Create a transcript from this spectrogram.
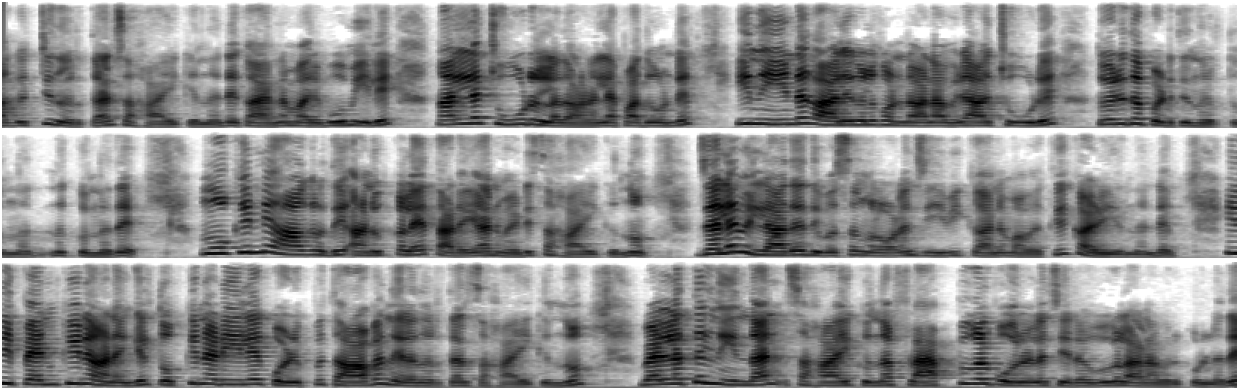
അകറ്റി നിർത്താൻ സഹായിക്കുന്നുണ്ട്. കാരണം മരുഭൂമിയിൽ നല്ല ചൂടുള്ളതാണല്ലേ? അപ്പോൾ അതുകൊണ്ട് ഈ നീണ്ട കാലുകൾ കൊണ്ടാണ് അവർ ആ ചൂട് ത്വരിതപ്പെടുത്തി നിർത്തുന്ന നിൽക്കുന്നത്. മൂക്കിന്റെ ആകൃതി അണുക്കളെ തടയാൻ വേണ്ടി സഹായിക്കുന്നു. ജലമില്ലാതെ ദിവസങ്ങളോളം ജീവിക്കാനും അവർക്ക് കഴിയുന്നുണ്ട്. ഇനി പെൻക്വിനാണെങ്കിൽ തൊക്കിനടിയിൽ ശരീരത്തിലെ കൊഴുപ്പ് താപം നിലനിർത്താൻ സഹായിക്കുന്നു. വെള്ളത്തിൽ നീന്താൻ സഹായിക്കുന്ന ഫ്ലാപ്പുകൾ പോലുള്ള ചിറകുകളാണ് അവർക്കുള്ളത്.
